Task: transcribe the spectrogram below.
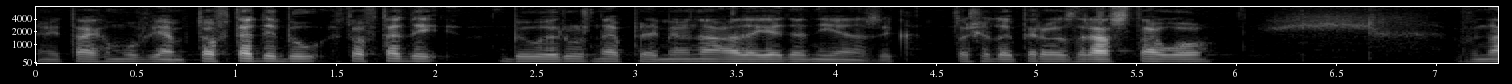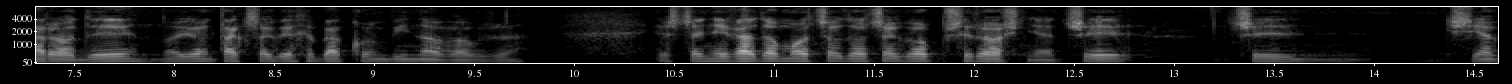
No tak jak mówiłem, to wtedy, był, to wtedy były różne plemiona, ale jeden język. To się dopiero zrastało w narody, no i on tak sobie chyba kombinował, że jeszcze nie wiadomo, co do czego przyrośnie. Czy, czy się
